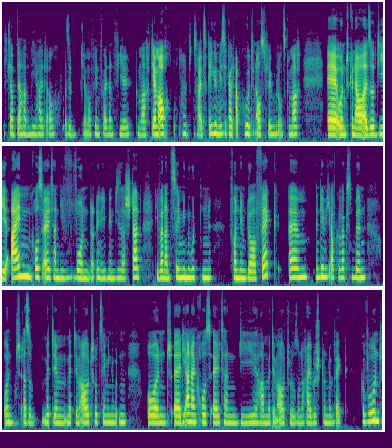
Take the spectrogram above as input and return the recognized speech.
Ich glaube, da haben die halt auch, also die haben auf jeden Fall dann viel gemacht. Die haben auch halt als regelmäßig halt abgeholt den Ausflüge mit uns gemacht. Äh, und genau, also die einen Großeltern, die wohnen eben in dieser Stadt, die waren dann zehn Minuten von dem Dorf weg, ähm, in dem ich aufgewachsen bin. Und also mit dem, mit dem Auto zehn Minuten. Und äh, die anderen Großeltern, die haben mit dem Auto so eine halbe Stunde weg gewohnt.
